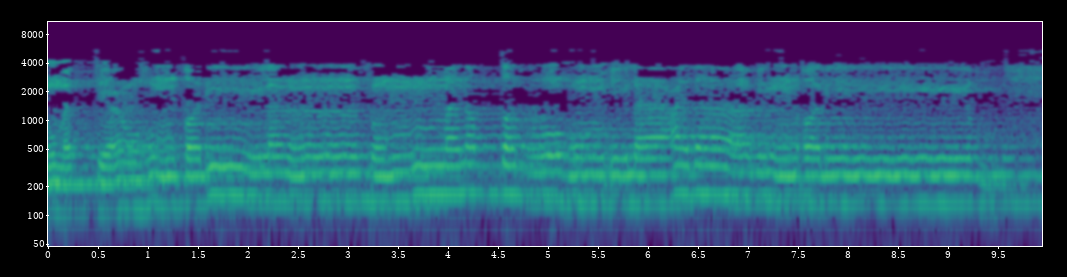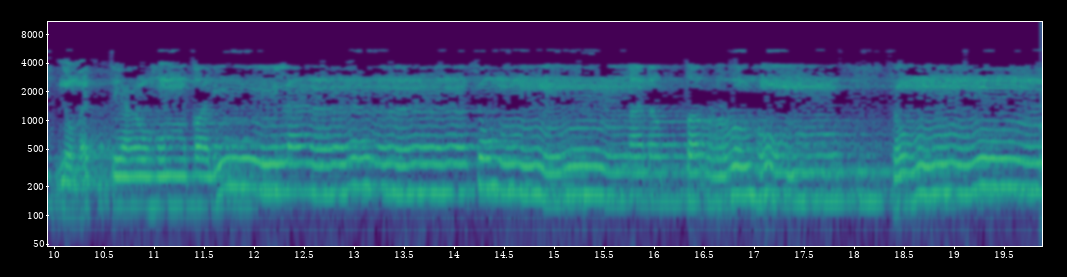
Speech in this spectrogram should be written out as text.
نمتعهم قليلا ثم نضرهم إلى عذاب غليظ. نمتعهم قليلا ثم نضرهم ثم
